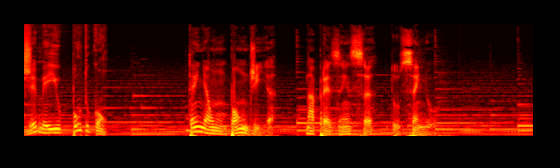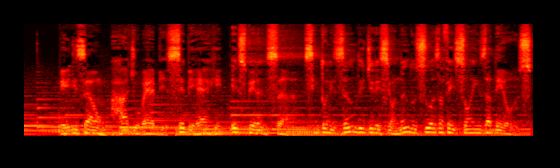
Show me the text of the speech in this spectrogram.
pastorgenuan@gmail.com. Tenha um bom dia na presença do Senhor. Edição Rádio Web CBR Esperança, sintonizando e direcionando suas afeições a Deus.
